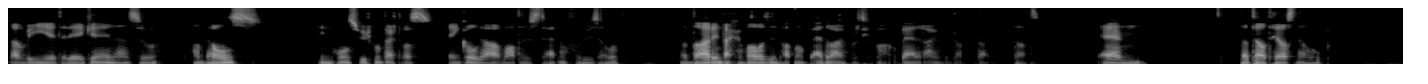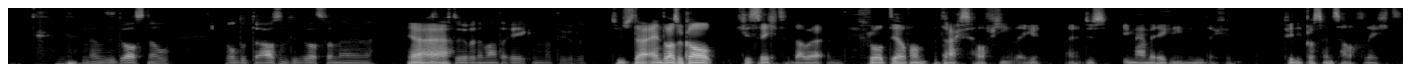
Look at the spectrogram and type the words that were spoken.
dan begin je te rekenen en dan zo. Want bij ons, in ons huurcontract was enkel ja, watertijd nog voor uzelf. Maar daar in dat geval is inderdaad nog bijdrage voor het gebouw, bijdrage voor dat, dat, dat. En dat telt heel snel op. En dan zit wel snel rond de 1000 in plaats van eh Ja, 5 euro de maand te rekenen, natuurlijk. Dus dat, en het was ook al gezegd dat we een groot deel van het bedrag zelf gingen leggen. Eh, Dus in mijn berekening nu dat je 20% zelf legt.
